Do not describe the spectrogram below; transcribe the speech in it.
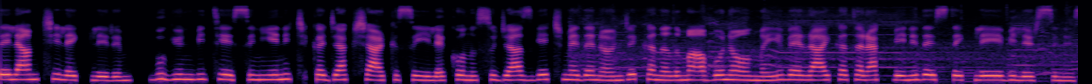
Selam çileklerim. Bugün BTS'in yeni çıkacak şarkısı ile konuşacağız. Geçmeden önce kanalıma abone olmayı ve like atarak beni destekleyebilirsiniz.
